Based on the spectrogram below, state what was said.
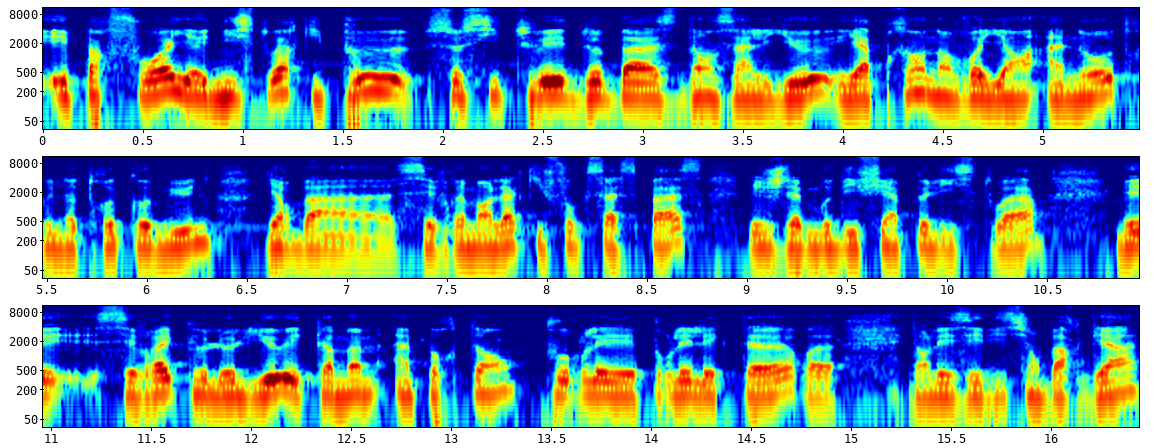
et parfois, il y a une histoire qui peut se situer de base dans un lieu et après, en envoyant un autre, une autre commune, dire ben c'est vraiment là qu'il faut que ça se passe et je modifie un peu l'histoire. Mais c'est vrai que le lieu est quand même important pour les, pour les lecteurs. Euh, dans les éditions Bargain,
